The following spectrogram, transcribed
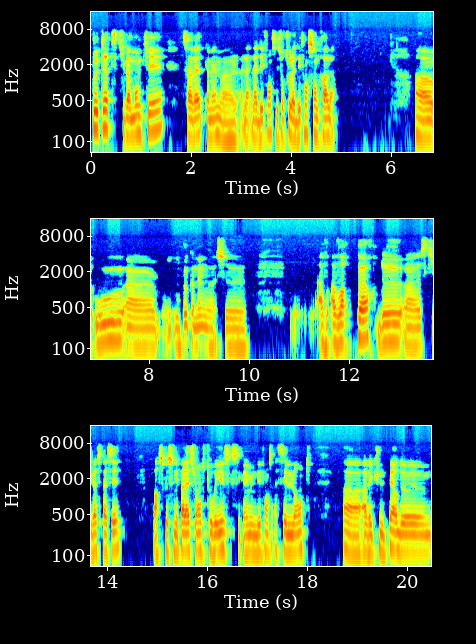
peut-être ce qui va manquer, ça va être quand même euh, la, défense et surtout la défense centrale où on peut quand même avoir peur de ce qui va se passer parce que ce n'est pas l'assurance tout risque, c'est quand même une défense assez lente avec une paire de,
